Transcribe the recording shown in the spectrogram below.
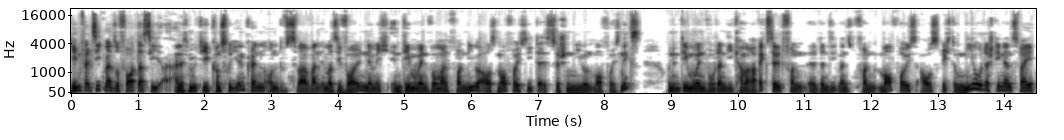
Jedenfalls sieht man sofort, dass sie alles Mögliche konstruieren können und zwar wann immer sie wollen, nämlich in dem Moment, wo man von Neo aus Morpheus sieht, da ist zwischen Neo und Morpheus nix. Und in dem Moment, wo dann die Kamera wechselt, von, äh, dann sieht man von Morpheus aus Richtung Neo, da stehen dann zwei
